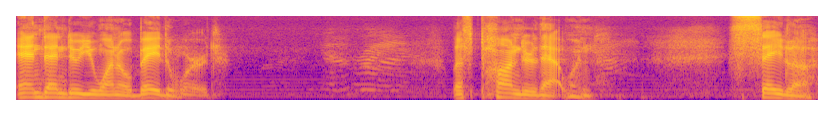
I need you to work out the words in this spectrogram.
And then do you want to obey the word? Let's ponder that one. Selah.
